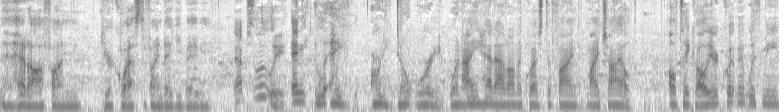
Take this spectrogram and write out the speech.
head off on your quest to find Eggy Baby? Absolutely. And hey, Arnie, don't worry. When I head out on a quest to find my child, I'll take all your equipment with me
